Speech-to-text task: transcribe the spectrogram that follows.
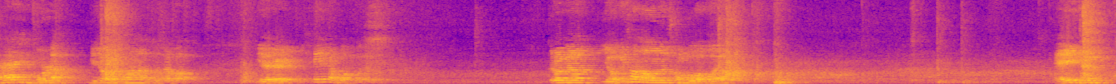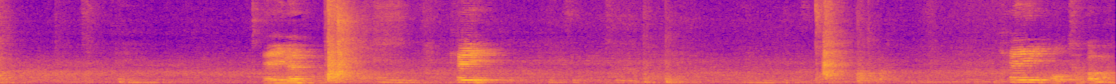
에이 몰라 미정에서 하나 더 잡아 얘를 K라고 한번 해볼게 그러면 여기서 나오는 정보가 뭐야? A는 A는 K K 어 잠깐만.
